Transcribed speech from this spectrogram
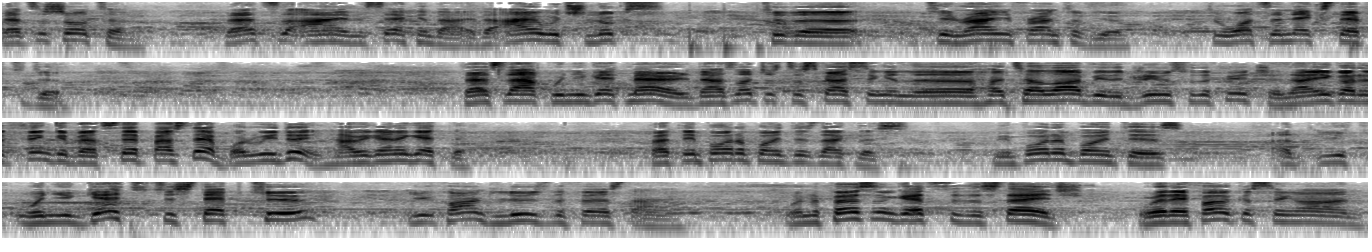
That's the short term. That's the eye, the second eye, the eye which looks to the to right in front of you, to what's the next step to do. That's like when you get married. Now it's not just discussing in the hotel lobby the dreams for the future. Now you got to think about step by step. What are we doing? How are we going to get there? But the important point is like this. The important point is uh, you, when you get to step two, you can't lose the first eye. When a person gets to the stage where they're focusing on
